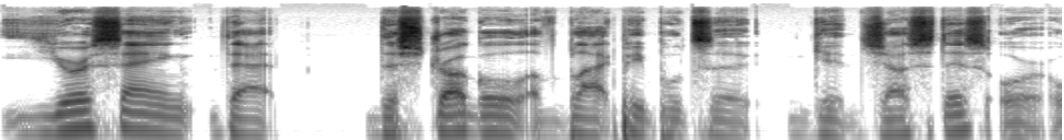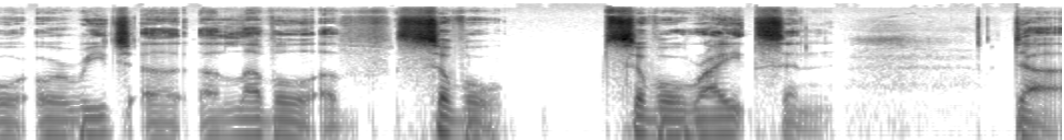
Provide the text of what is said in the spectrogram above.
you're saying that the struggle of black people to get justice or, or, or reach a, a level of civil civil rights and uh,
